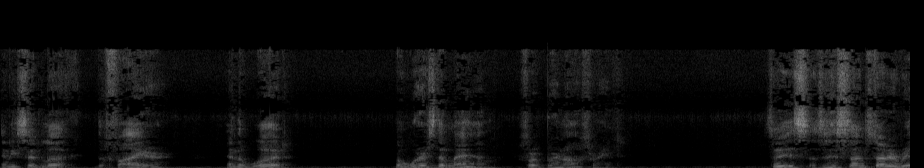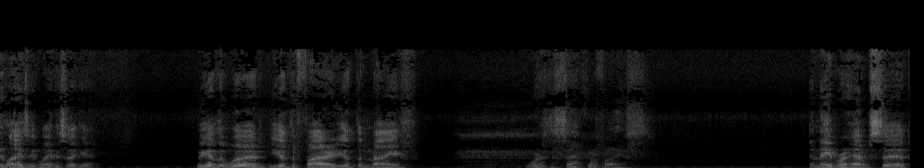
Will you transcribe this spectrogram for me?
And he said, Look, the fire and the wood, but where's the lamb for a burnt offering? So his, his son started realizing, wait a second. We have the wood, you got the fire, you got the knife. Where's the sacrifice? And Abraham said,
